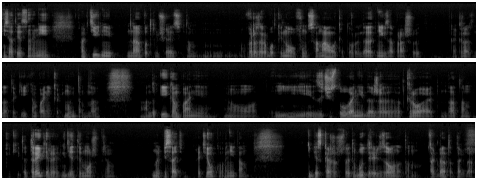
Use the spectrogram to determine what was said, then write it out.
И, соответственно, они активнее да, подключаются там, в разработке нового функционала, который да, от них запрашивают как раз да, такие компании, как мы, там, да, а другие компании. Вот. И зачастую они даже открывают да, там, какие-то трекеры, где ты можешь прям написать хотелку, они там тебе скажут, что это будет реализовано там тогда-то, тогда-то.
